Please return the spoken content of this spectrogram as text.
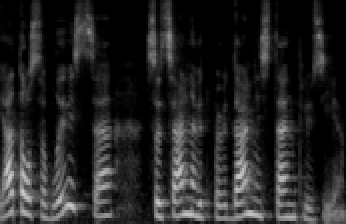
П'ята особливість це соціальна відповідальність та інклюзія.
